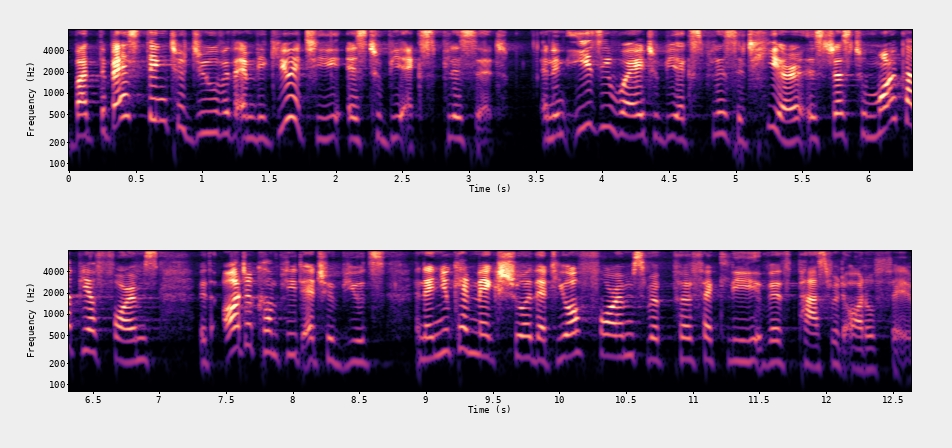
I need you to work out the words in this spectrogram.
But the best thing to do with ambiguity is to be explicit. And an easy way to be explicit here is just to mark up your forms with autocomplete attributes, and then you can make sure that your forms work perfectly with password autofill.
